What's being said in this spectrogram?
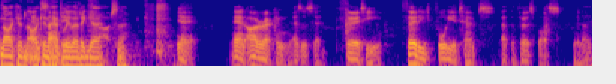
No, I can, I can happily let it go. So Yeah, and I reckon, as I said, 30, 30, 40 attempts at the first boss. You know,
